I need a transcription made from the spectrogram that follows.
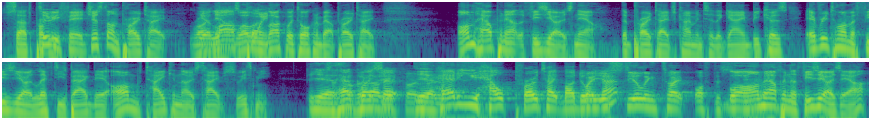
So that's to probably be fair, just on pro tape right Yeah, now, last well, point. like we're talking about pro tape, I'm helping out the physios now. The pro tapes came into the game because every time a physio left his bag there, I'm taking those tapes with me. Yeah, how another good Wait, are so yeah, how do you help pro tape by doing Wait, you're that? stealing tape off the. Well, I'm helping the physios out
